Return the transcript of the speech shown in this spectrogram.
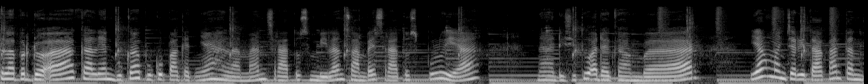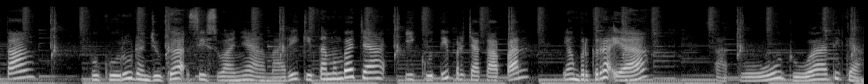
Setelah berdoa, kalian buka buku paketnya halaman 109 sampai 110 ya. Nah, di situ ada gambar yang menceritakan tentang bu guru dan juga siswanya. Mari kita membaca. Ikuti percakapan yang bergerak ya. Satu, dua, tiga.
